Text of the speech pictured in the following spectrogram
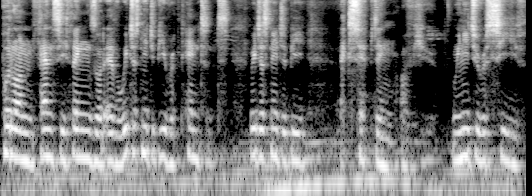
put on fancy things or whatever. We just need to be repentant. We just need to be accepting of you. We need to receive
